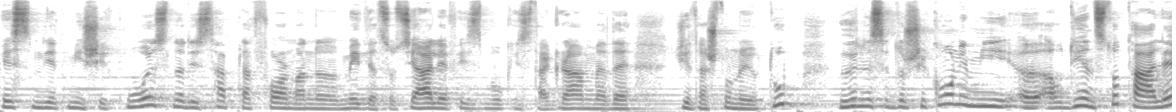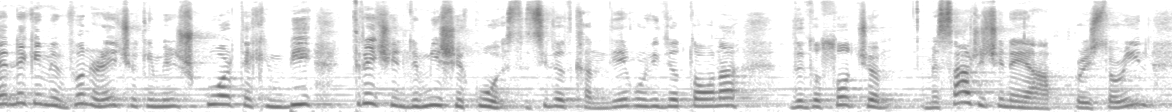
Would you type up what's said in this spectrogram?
pesëmbëdhjetë mijë shikues në disa platforma në mediat sociale, Facebook, Instagram edhe gjithashtu në YouTube dhe nëse do shikonim një audiencë totale, ne kemi vënë re që kemi shkuar tek mbi 300 mijë shikues, të cilët kanë ndjekur videot tona dhe do thotë që mesazhi që ne japim për historinë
